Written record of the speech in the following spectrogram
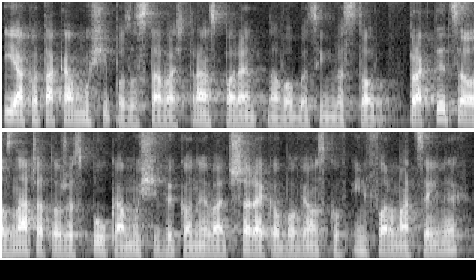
i jako taka musi pozostawać transparentna wobec inwestorów. W praktyce oznacza to, że spółka musi wykonywać szereg obowiązków informacyjnych,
